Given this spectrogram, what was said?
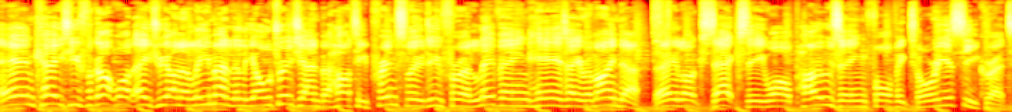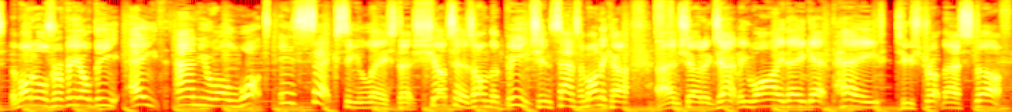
In case you forgot what Adriana Lima, Lily Aldridge, and Behati Prinsloo do for a living, here's a reminder. They look sexy while posing for Victoria's Secret. The models revealed the eighth annual What is Sexy list at Shutters on the beach in Santa Monica and showed exactly why they get paid to strut their stuff.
